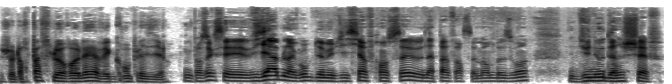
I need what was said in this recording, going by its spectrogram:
je leur passe le relais avec grand plaisir. Vous pensez que c'est viable un groupe de musiciens français n'a pas forcément besoin d'une ou d'un chef?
